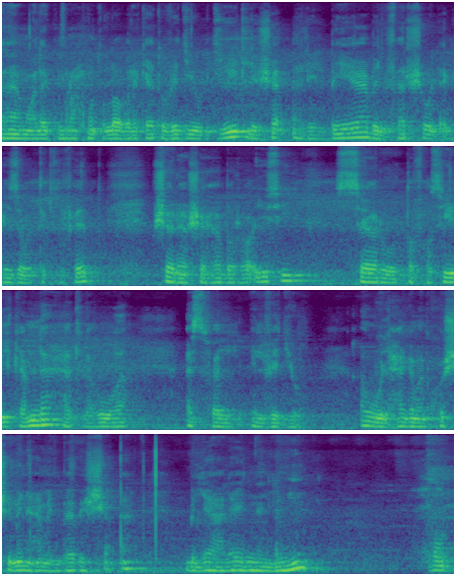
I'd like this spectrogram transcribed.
السلام عليكم ورحمة الله وبركاته. فيديو جديد لشقة للبيع بالفرش والأجهزة والتكييفات شارع شهاب الرئيسي. السعر والتفاصيل كاملة هتلاقوها أسفل الفيديو. أول حاجة ما نخش منها من باب الشقة بالله على إيدنا اليمين حوض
